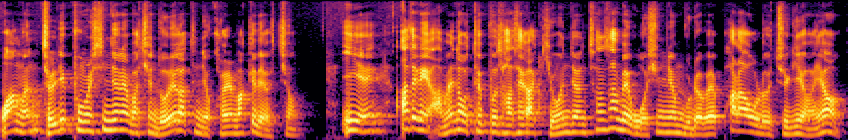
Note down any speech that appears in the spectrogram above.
왕은 전리품을 신전에 바친 노예 같은 역할을 맡게 되었죠. 이에 아들인 아메노테프 4세가 기원전 1350년 무렵에 파라오를 즉위하여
